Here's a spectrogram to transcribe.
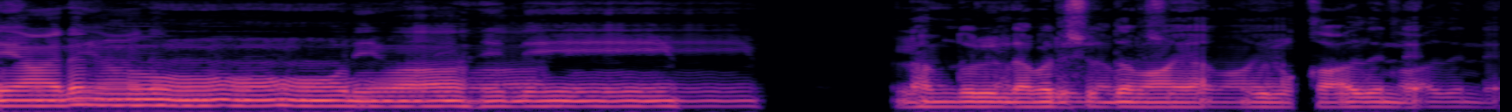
على النور وأهله അൽഹംദുലില്ലാ പരിശുദ്ധമായ ദുൽഖാദിന്റെ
